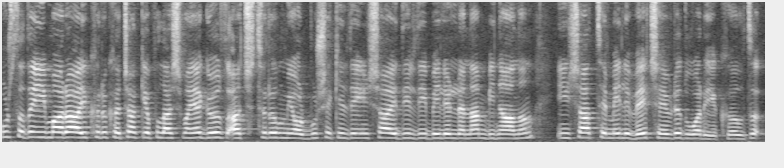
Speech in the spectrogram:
Bursa'da imara aykırı kaçak yapılaşmaya göz açtırılmıyor. Bu şekilde inşa edildiği belirlenen binanın inşaat temeli ve çevre duvarı yıkıldı.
